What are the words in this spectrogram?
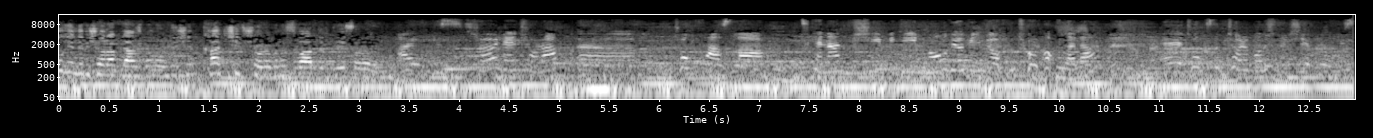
bugün de bir çorap lazım olduğu için kaç çift çorabınız vardır diye soralım. Ay biz şöyle e, çok fazla tükenen bir şey mi diyeyim ne oluyor bilmiyorum çoraplara. E, çok sık çorap alışverişi yapıyoruz.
